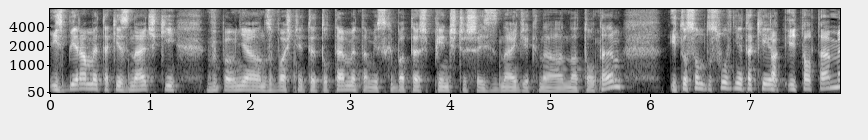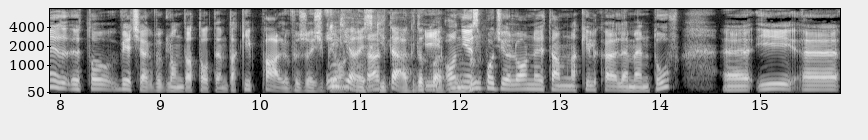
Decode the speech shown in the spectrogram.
i zbieramy takie znajdźki, wypełniając właśnie te totemy. Tam jest chyba też 5 czy 6 znajdziek na, na totem. I to są dosłownie takie. Tak, i totemy, y, to wiecie, jak wygląda totem. Taki pal wyrzeźbiony. Indiański, tak, tak dokładnie. I on jest mhm. podzielony tam na kilka elementów. E, I e,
